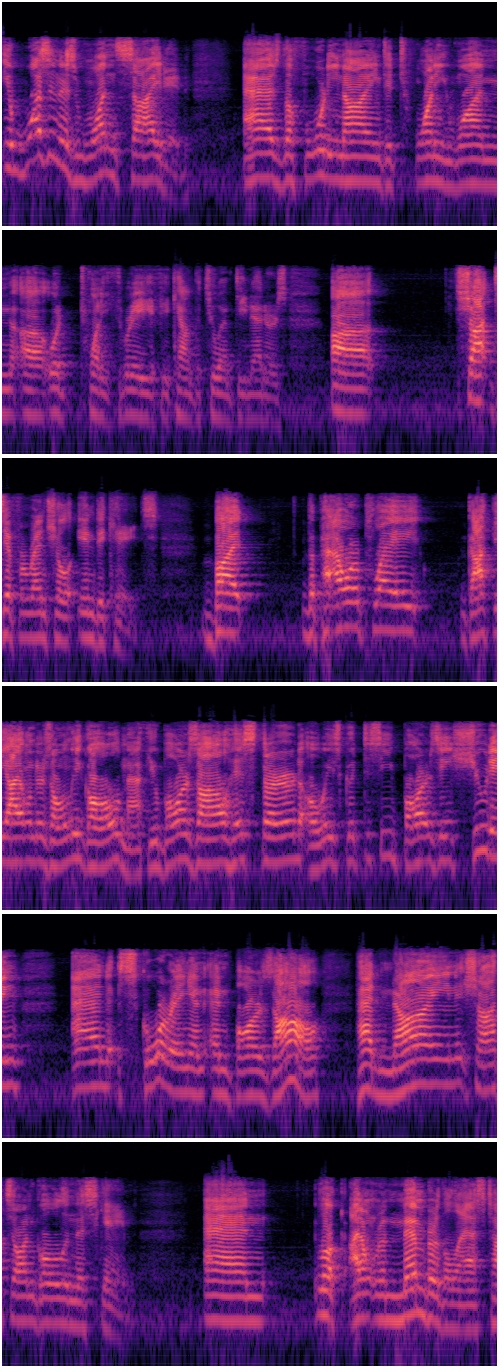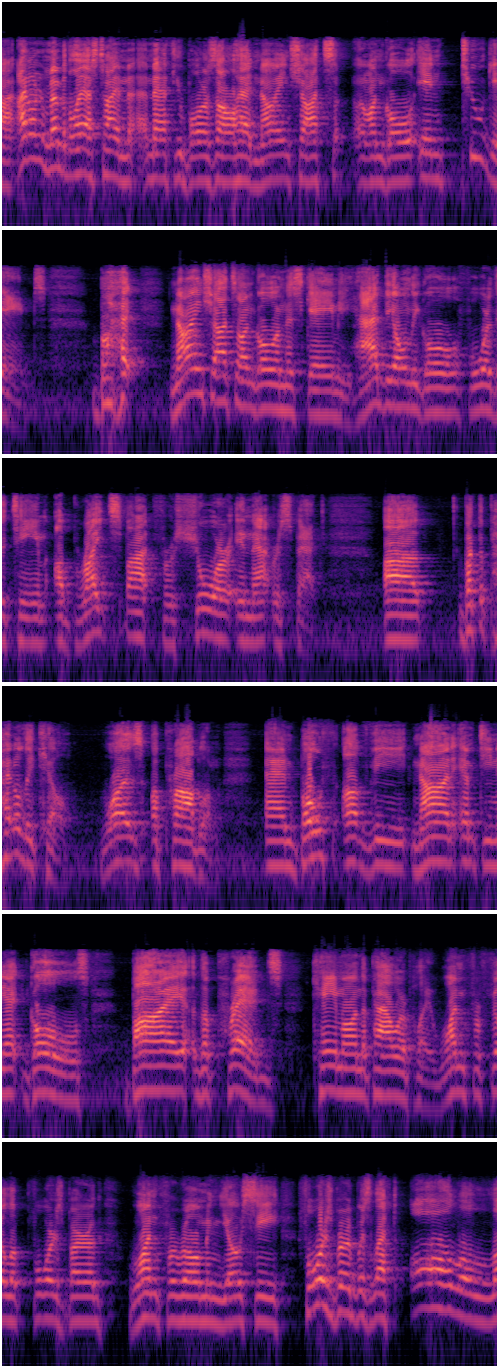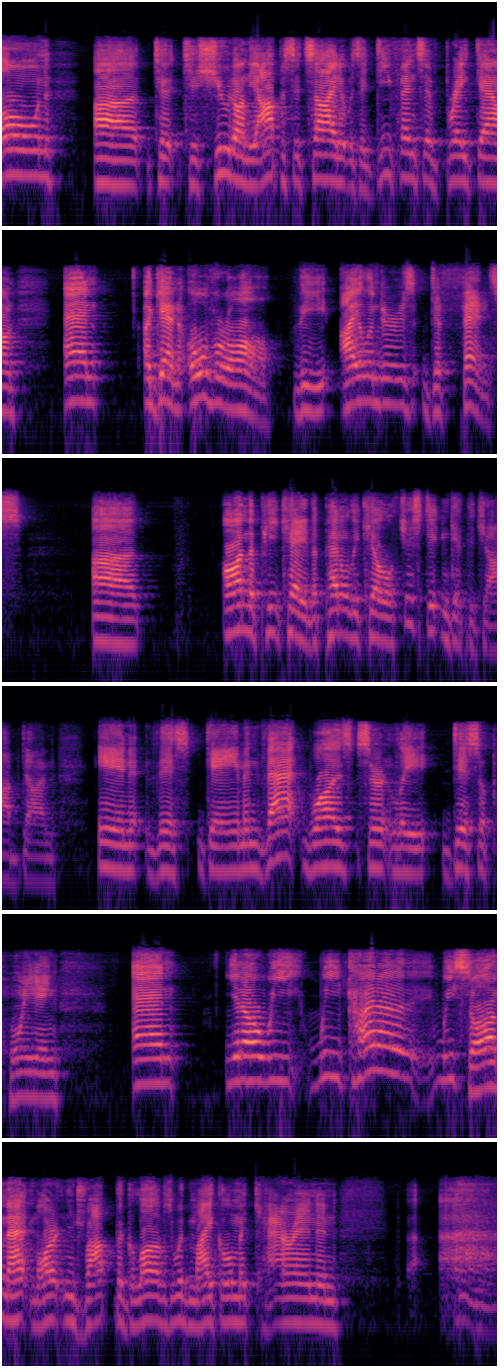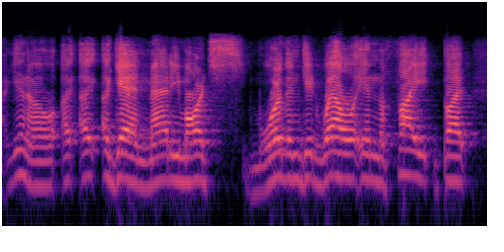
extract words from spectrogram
it wasn't as one sided as the 49 to 21 uh, or 23, if you count the two empty netters, uh, shot differential indicates. But the power play got the Islanders' only goal. Matthew Barzal, his third. Always good to see Barzy shooting and scoring. And, and Barzal had nine shots on goal in this game. And look, I don't remember the last time. I don't remember the last time Matthew Barzal had nine shots on goal in two games. But nine shots on goal in this game. He had the only goal for the team, a bright spot for sure in that respect. Uh, but the penalty kill was a problem. And both of the non empty net goals by the Preds came on the power play. One for Filip Forsberg, one for Roman Josi. Forsberg was left all alone uh, to, to shoot on the opposite side. It was a defensive breakdown. And again, overall, the Islanders' defense uh, on the PK, the penalty kill, just didn't get the job done in this game. And that was certainly disappointing. And you know, we we kind of we saw Matt Martin drop the gloves with Michael McCarron, and uh, you know, I, I, again, Matty March more than did well in the fight, but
